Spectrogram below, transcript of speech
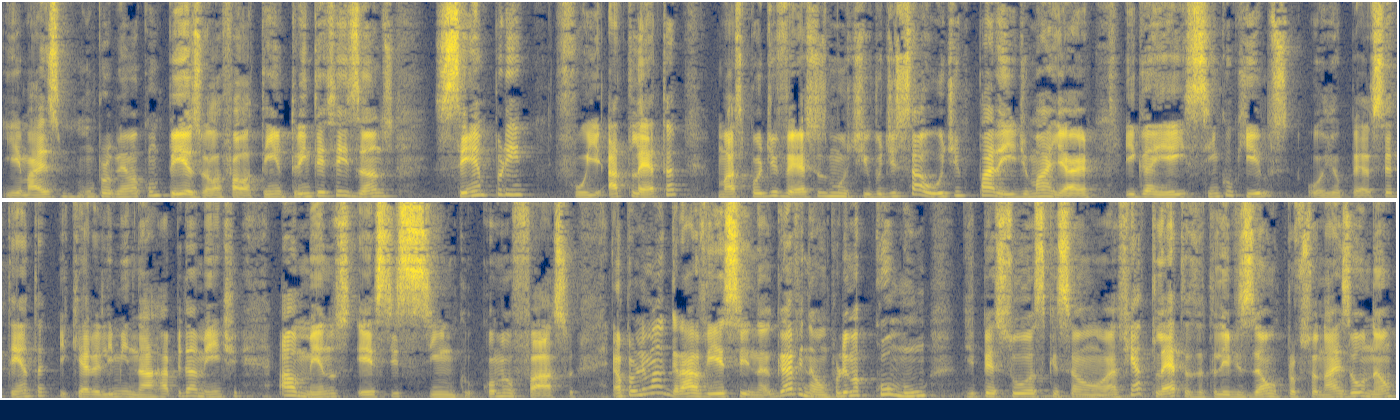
E é mais um problema com peso. Ela fala: tenho 36 anos, Sempre fui atleta, mas por diversos motivos de saúde parei de malhar e ganhei 5 quilos. Hoje eu peso 70 e quero eliminar rapidamente ao menos esses 5. Como eu faço? É um problema grave esse, grave não, um problema comum de pessoas que são, enfim, atletas da televisão, profissionais ou não,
